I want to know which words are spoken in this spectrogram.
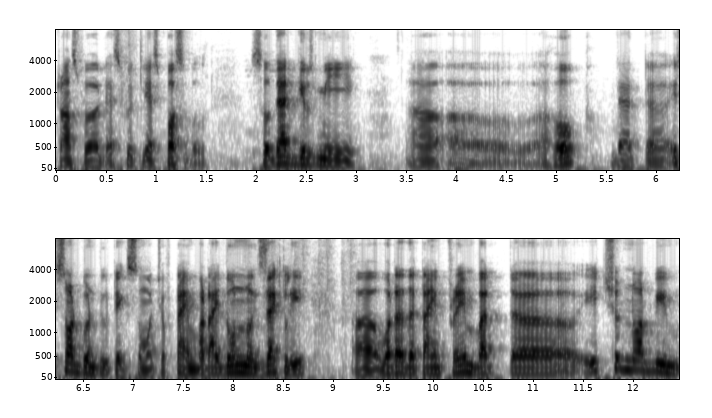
transferred as quickly as possible. So that gives me uh, uh, a hope that uh, it's not going to take so much of time. But I don't know exactly uh, what are the time frame, but uh, it should not be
